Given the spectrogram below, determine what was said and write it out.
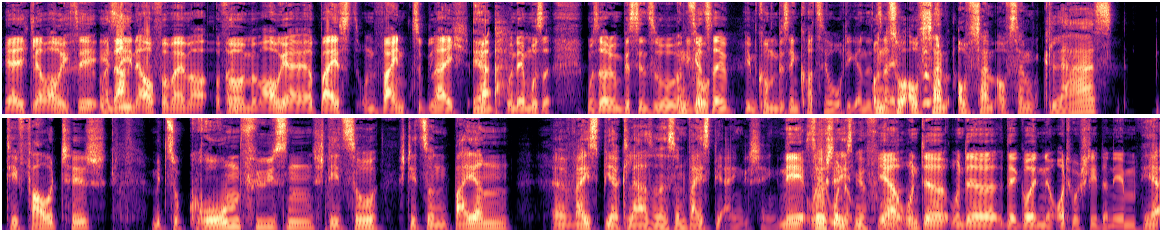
Ja, ich glaube auch. Ich sehe Und seh ihn auch vor meinem, vor meinem Auge. Er, beißt und weint zugleich. Ja. Und, und er muss, muss aber ein bisschen so, Und die ganze so- Zeit, ihm kommt ein bisschen Kotze hoch die ganze Und Zeit. so auf seinem, auf seinem, auf seinem Glas TV-Tisch mit so Chromfüßen steht so, steht so ein Bayern äh, Weißbierglas und da ist so ein Weißbier eingeschenkt. Nee, so und- stelle ich und- mir vor. Ja, unter, unter der goldene Otto steht daneben. Ja.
